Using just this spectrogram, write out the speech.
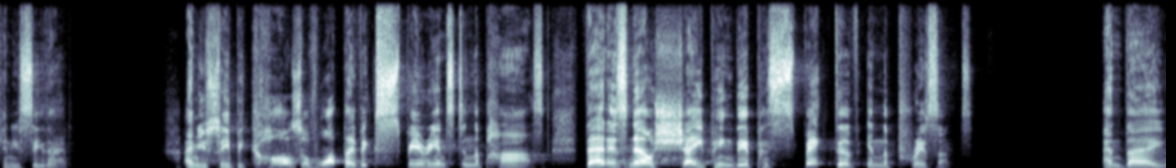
Can you see that? And you see, because of what they've experienced in the past, that is now shaping their perspective in the present. And they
